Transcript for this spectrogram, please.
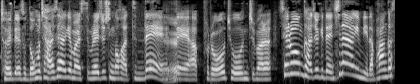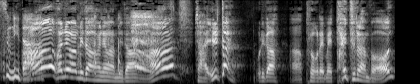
저에 대해서 너무 자세하게 말씀을 해주신 것 같은데, 네. 네, 앞으로 좋은 주말, 새로운 가족이 된 신하영입니다. 반갑습니다. 아, 환영합니다. 환영합니다. 아, 자, 일단 우리가 아, 프로그램의 타이틀을 한번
